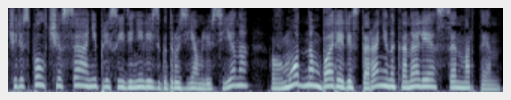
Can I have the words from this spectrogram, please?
Через полчаса они присоединились к друзьям Люсьена в модном баре-ресторане на канале Сен-Мартен.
